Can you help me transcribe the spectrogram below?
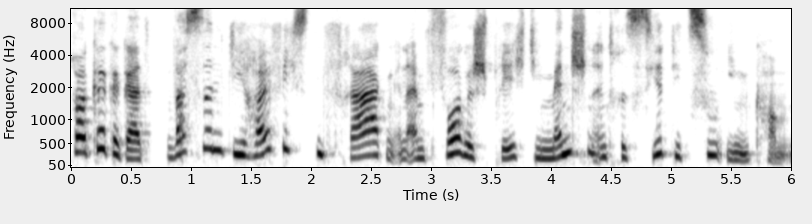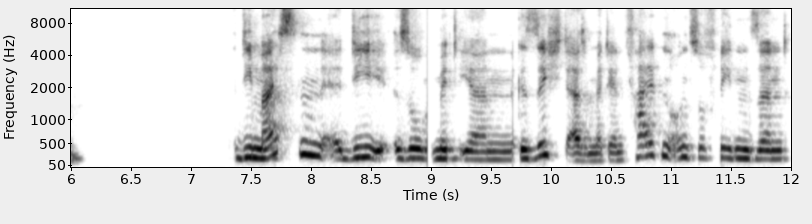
Frau Köckegaard, was sind die häufigsten Fragen in einem Vorgespräch, die Menschen interessiert, die zu Ihnen kommen? Die meisten, die so mit ihrem Gesicht, also mit den Falten unzufrieden sind,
